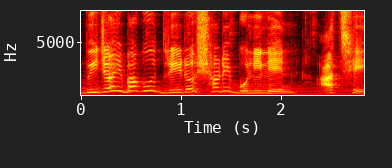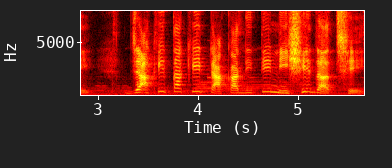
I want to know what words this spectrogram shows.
বিজয়বাবু দৃঢ়স্বরে বলিলেন, আছে, যাকে তাকে টাকা দিতে নিষেধ আছে।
